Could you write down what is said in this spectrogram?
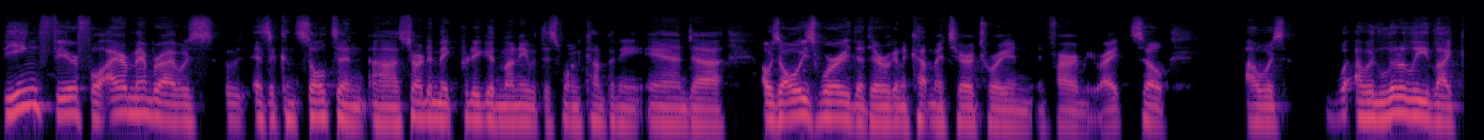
being fearful i remember i was as a consultant uh, started to make pretty good money with this one company and uh, i was always worried that they were going to cut my territory and, and fire me right so i was I would literally like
